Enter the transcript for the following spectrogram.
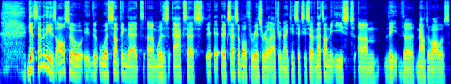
Gethsemane is also was something that um, was access accessible through Israel after 1967. That's on the east, um, the the Mount of Olives.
